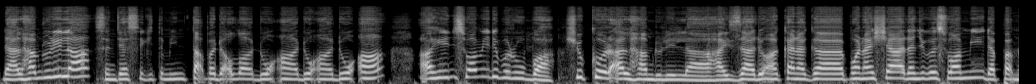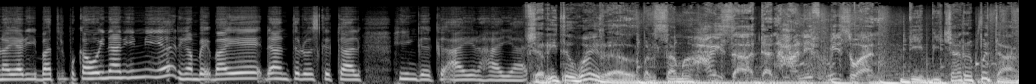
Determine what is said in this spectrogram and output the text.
Dan alhamdulillah sentiasa kita minta pada Allah doa doa doa akhirnya suami dia berubah. Syukur alhamdulillah. Haiza doakan agar Puan Aisyah dan juga suami dapat melayari bahtera perkahwinan ini ya dengan baik-baik dan terus kekal hingga ke air hayat. Cerita viral bersama Haiza dan Hanif Miswan di Bicara Petang,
